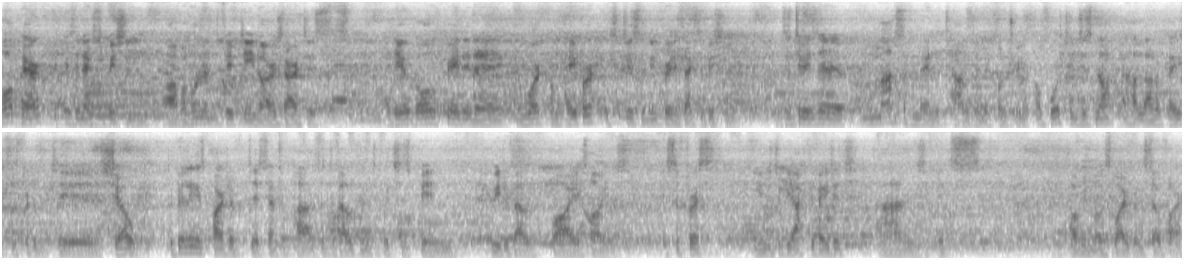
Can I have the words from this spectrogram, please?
Páipéar is an exhibition of 115 Irish artists. They've all created a, a work on paper exclusively for this exhibition. There's a massive amount of talent in the country. Unfortunately, there's not a lot of places for them to show. The building is part of the Central Plaza development, which has been redeveloped by Hines. It's the first unit to be activated, and it's probably the most vibrant so far.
